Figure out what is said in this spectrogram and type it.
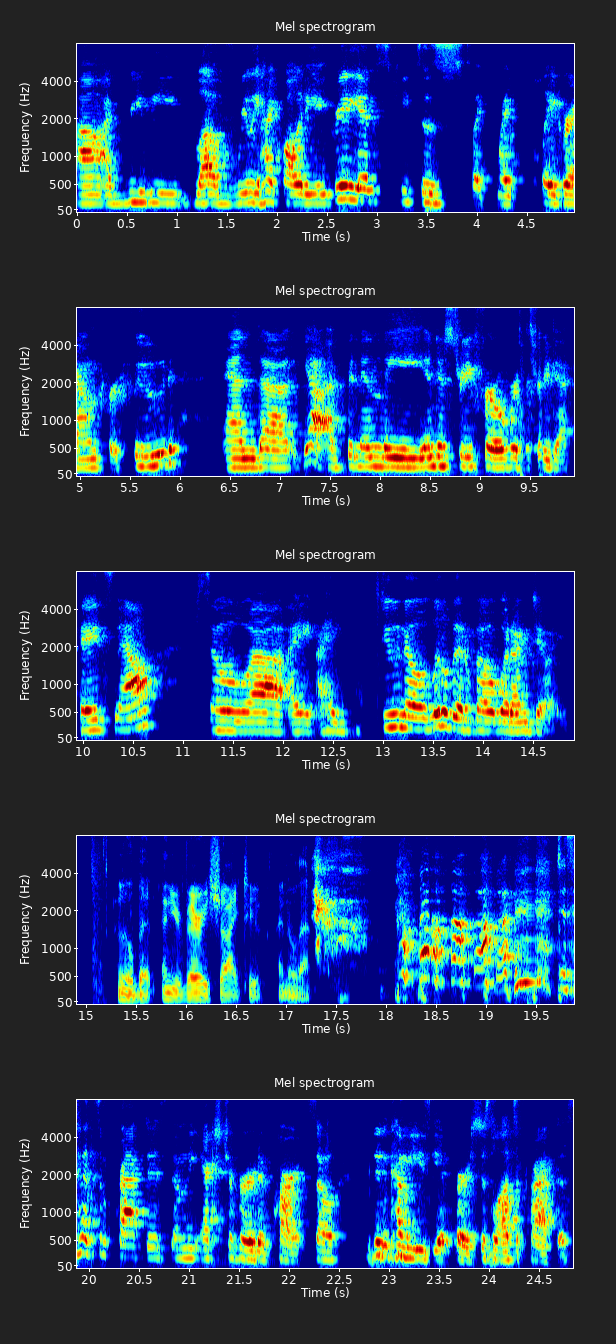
Uh, I really love really high quality ingredients. Pizza's like my playground for food. And uh, yeah, I've been in the industry for over three decades now. So uh, I, I do know a little bit about what I'm doing. A little bit. And you're very shy too. I know that. just had some practice on the extroverted part. So didn't come easy at first, just lots of practice.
